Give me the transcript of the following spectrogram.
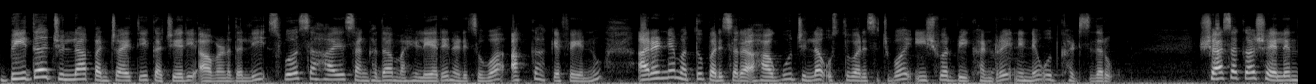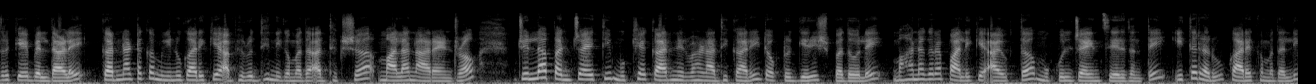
ಬೀದರ್ ಜಿಲ್ಲಾ ಪಂಚಾಯಿತಿ ಕಚೇರಿ ಆವರಣದಲ್ಲಿ ಸ್ವಸಹಾಯ ಸಂಘದ ಮಹಿಳೆಯರೇ ನಡೆಸುವ ಅಕ್ಕ ಕೆಫೆಯನ್ನು ಅರಣ್ಯ ಮತ್ತು ಪರಿಸರ ಹಾಗೂ ಜಿಲ್ಲಾ ಉಸ್ತುವಾರಿ ಸಚಿವ ಈಶ್ವರ್ ಬಿ. ಖಂಡ್ರೆ ನಿನ್ನೆ ಉದ್ಘಾಟಿಸಿದರು. ಶಾಸಕ ಶೈಲೇಂದ್ರ ಕೆ. ಬೆಲ್ದಾಳೆ, ಕರ್ನಾಟಕ ಮೀನುಗಾರಿಕೆ ಅಭಿವೃದ್ಧಿ ನಿಗಮದ ಅಧ್ಯಕ್ಷ ಮಾಲಾ ನಾರಾಯಣರಾವ್ ಜಿಲ್ಲಾ ಪಂಚಾಯಿತಿ ಮುಖ್ಯ ಕಾರ್ಯನಿರ್ವಹಣಾಧಿಕಾರಿ ಡಾ. ಗಿರೀಶ್ ಬದೋಲೆ, ಮಹಾನಗರ ಪಾಲಿಕೆ ಆಯುಕ್ತ ಮುಕುಲ್ ಜೈನ್ ಸೇರಿದಂತೆ ಇತರರು ಕಾರ್ಯಕ್ರಮದಲ್ಲಿ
